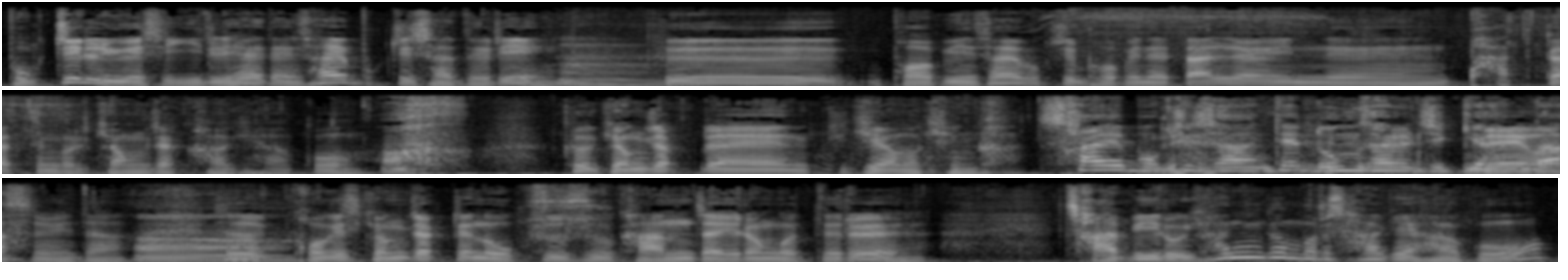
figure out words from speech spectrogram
복지를 위해서 일을 해야 되는 사회복지사들이 음. 그 법인 사회복지법인에 딸려 있는 밭 같은 걸 경작하게 하고 어. 그 경작된 그 기가 막힌 것. 사회복지사한테 농사를 짓게 네, 한다. 네 맞습니다. 어. 그래서 거기서 경작된 옥수수, 감자 이런 것들을 자비로 현금으로 사게 하고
